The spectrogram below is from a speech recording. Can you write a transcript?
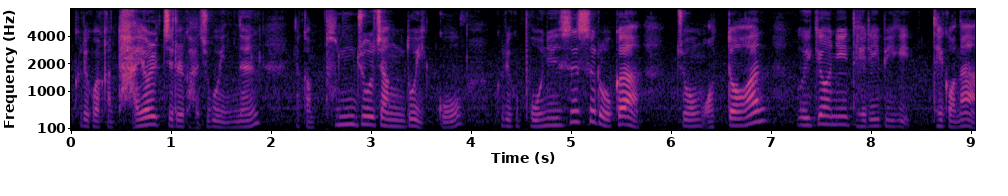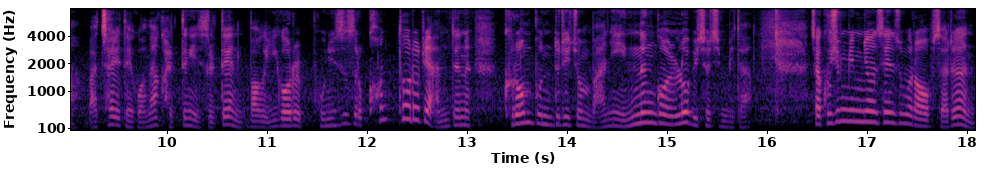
그리고 약간 다혈질을 가지고 있는 약간 분조장도 있고 그리고 본인 스스로가 좀 어떠한 의견이 대립이 되거나 마찰이 되거나 갈등이 있을 땐 막 이거를 본인 스스로 컨트롤이 안 되는 그런 분들이 좀 많이 있는 걸로 비춰집니다. 자, 96년생 29살은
